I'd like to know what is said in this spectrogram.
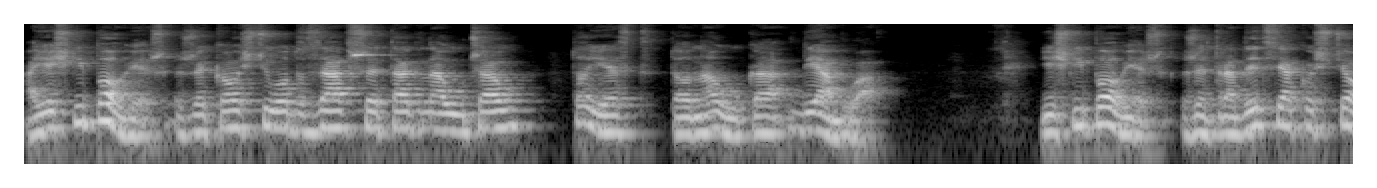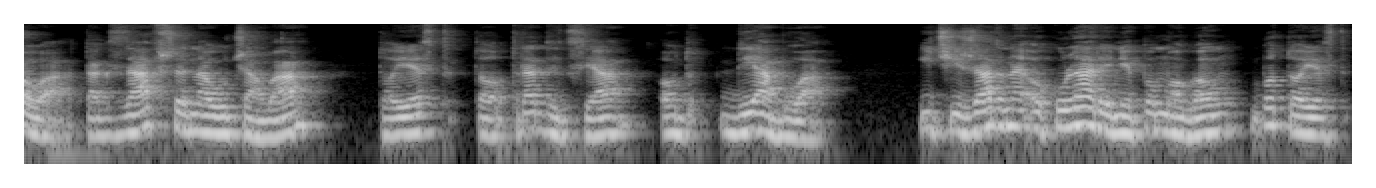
A jeśli powiesz, że Kościół od zawsze tak nauczał, to jest to nauka diabła. Jeśli powiesz, że tradycja Kościoła tak zawsze nauczała, to jest to tradycja od diabła. I ci żadne okulary nie pomogą, bo to jest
